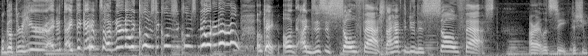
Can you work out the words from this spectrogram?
We'll go through here. I, I think I have time. No, no, it closed, it closed, it closed. No, no, no, no. Okay. Oh, I, this is so fast. I have to do this so fast. All right, let's see. Does she...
